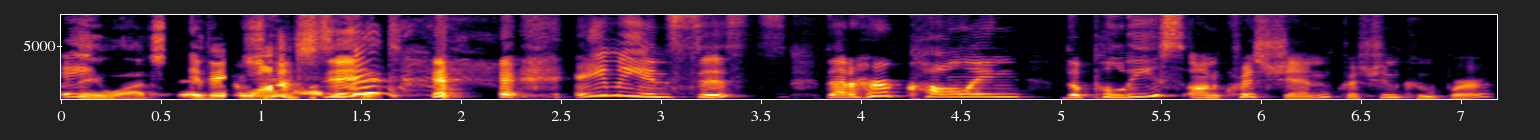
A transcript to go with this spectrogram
they watched it. They watched, watched it. it. Amy insists that her calling the police on Christian, Christian Cooper,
